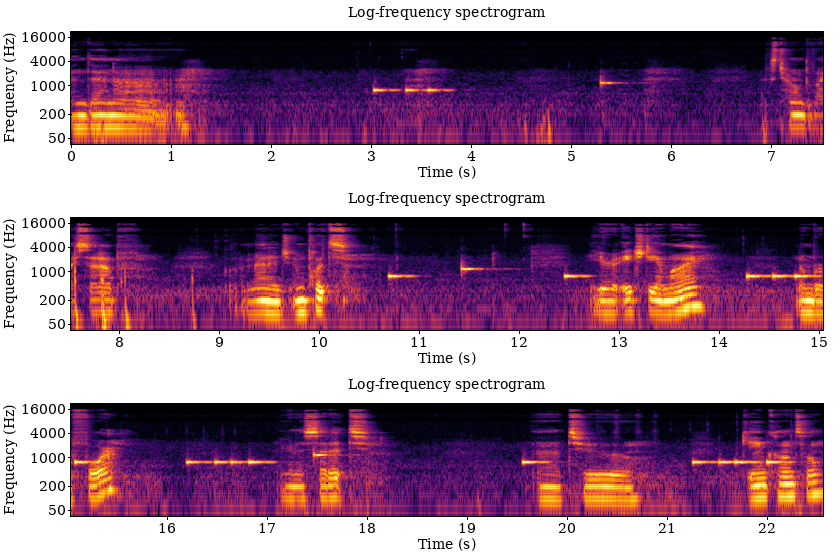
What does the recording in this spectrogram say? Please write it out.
and then uh, external device setup, go to manage inputs, your HDMI number four, you're gonna set it uh, to game console.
